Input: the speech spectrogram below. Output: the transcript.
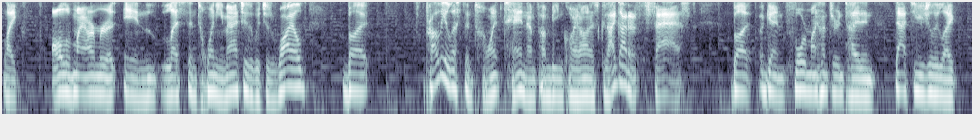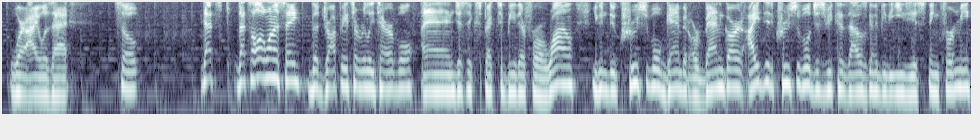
like all of my armor in less than 20 matches, which is wild, but probably less than 20, 10 if I'm being quite honest, because I got it fast. But again, for my Hunter and Titan, that's usually like where I was at. So that's that's all I want to say. The drop rates are really terrible and just expect to be there for a while. You can do Crucible, Gambit, or Vanguard. I did Crucible just because that was going to be the easiest thing for me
